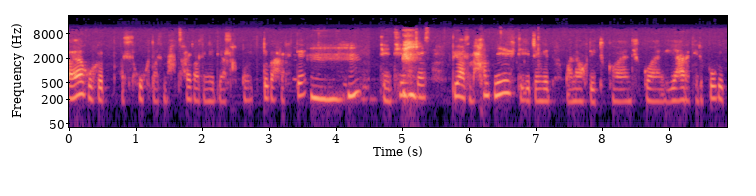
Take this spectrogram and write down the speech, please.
ой хүрэхэд бол хүүхэд бол махцахыг бол ингэж ялахгүй иддэг байх хэрэгтэй. Тийм тийм учраас би бол маханд нэг тэгэж ингэж манай хүүхэд идэхгүй байх, тэхгүй байх яарад хэрэггүй гэж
